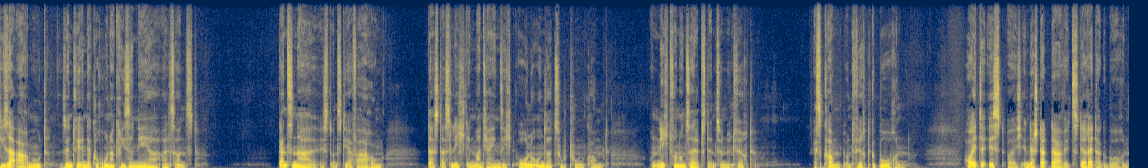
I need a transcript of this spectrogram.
dieser Armut sind wir in der Corona-Krise näher als sonst. Ganz nahe ist uns die Erfahrung, dass das Licht in mancher Hinsicht ohne unser Zutun kommt und nicht von uns selbst entzündet wird. Es kommt und wird geboren. Heute ist euch in der Stadt Davids der Retter geboren.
